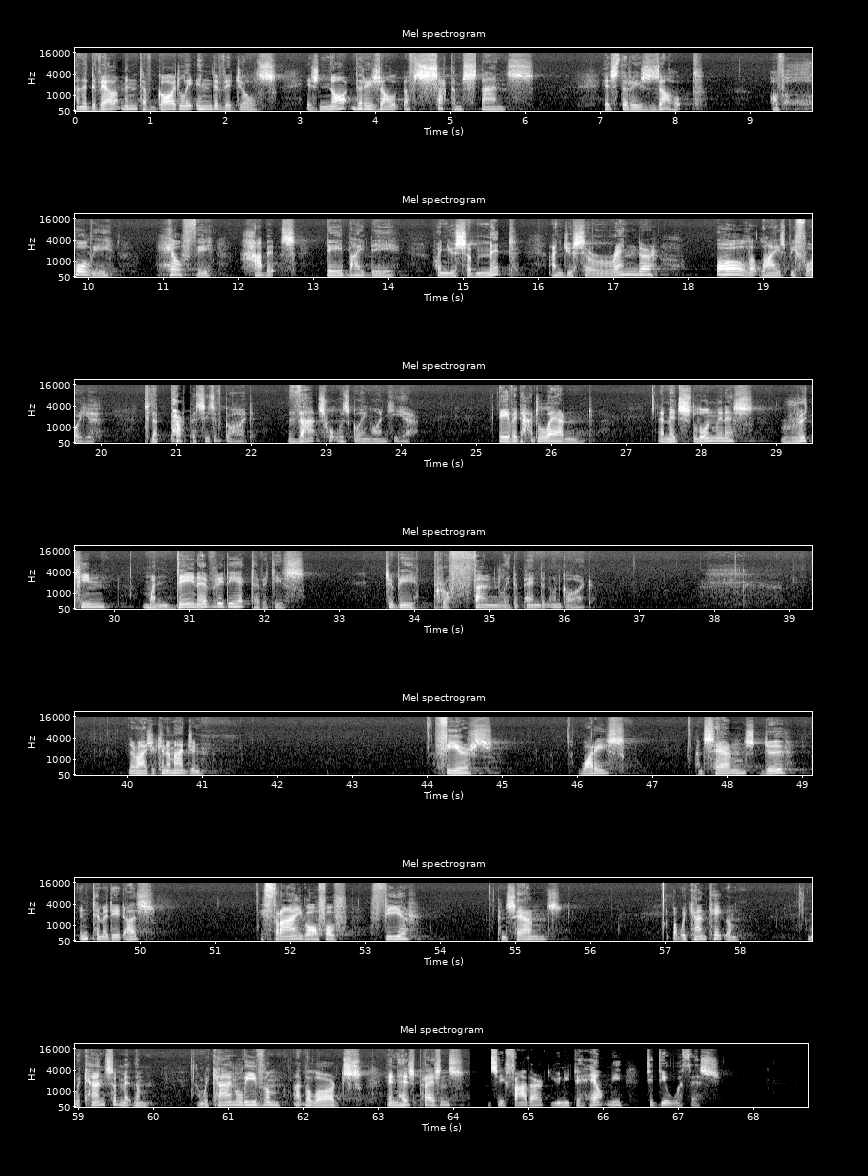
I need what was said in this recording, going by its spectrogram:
and the development of godly individuals is not the result of circumstance, it's the result of holy, healthy habits day by day, when you submit and you surrender all that lies before you to the purposes of God. That's what was going on here. David had learned amidst loneliness, routine, mundane, everyday activities to be profoundly dependent on God. Now, as you can imagine, fears, worries, concerns do intimidate us. They thrive off of fear, concerns. But we can take them, and we can submit them, and we can leave them at the Lord's in His presence and say, Father, you need to help me to deal with this.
